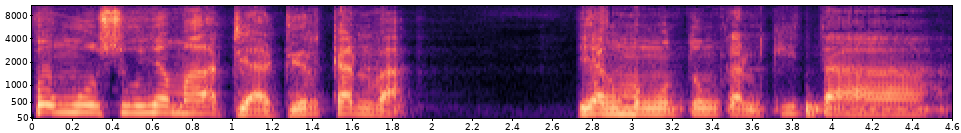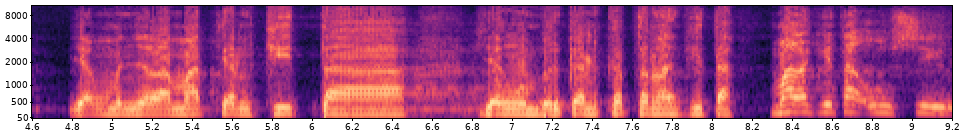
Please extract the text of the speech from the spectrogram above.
Pemusuhnya malah dihadirkan, Pak. Yang menguntungkan kita, yang menyelamatkan kita, yang memberikan ketenangan kita, malah kita usir.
